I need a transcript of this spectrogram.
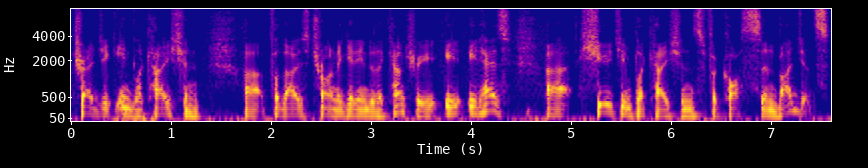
tragic implication uh, for those trying to get into the country, it, it has uh, huge implications for costs and budgets.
